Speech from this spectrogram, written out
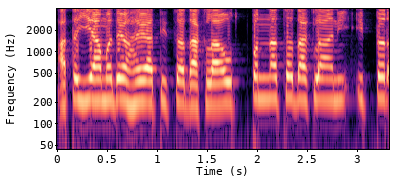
आता यामध्ये हयातीचा दाखला उत्पन्नाचा दाखला आणि इतर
